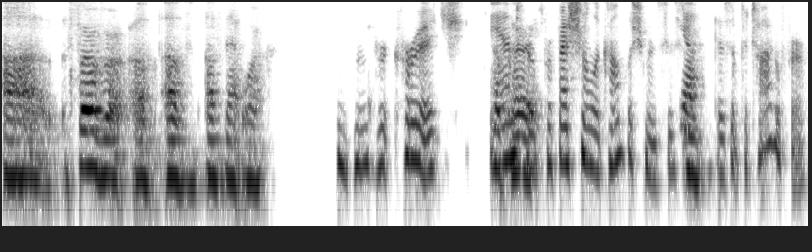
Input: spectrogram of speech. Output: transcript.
uh, fervor of, of of that work. Mm-hmm. Her courage her and courage. her professional accomplishments as, yeah. a, as a photographer.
